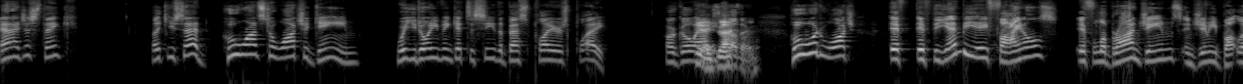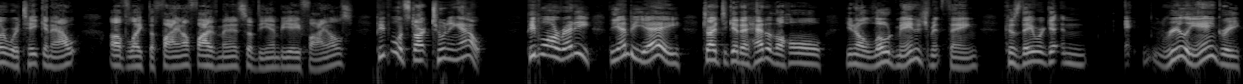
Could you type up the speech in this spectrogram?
and i just think like you said who wants to watch a game where you don't even get to see the best players play or go at Yeah, each other. Who would watch if if the NBA finals, if LeBron James and Jimmy Butler were taken out of like the final 5 minutes of the NBA finals, people would start tuning out. People already, the NBA tried to get ahead of the whole, you know, load management thing because they were getting really angry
